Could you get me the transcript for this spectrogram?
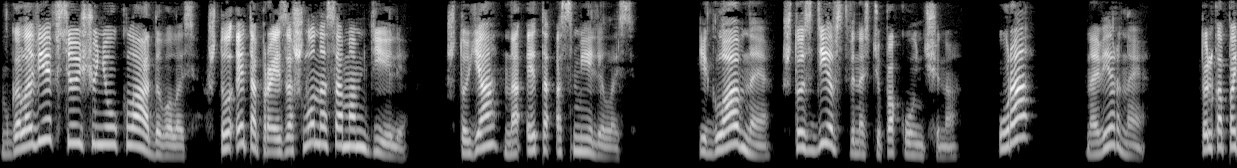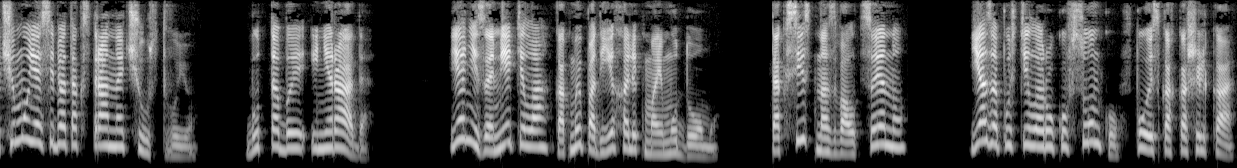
В голове все еще не укладывалось, что это произошло на самом деле, что я на это осмелилась. И главное, что с девственностью покончено. Ура? Наверное. Только почему я себя так странно чувствую? Будто бы и не рада. Я не заметила, как мы подъехали к моему дому. Таксист назвал цену. Я запустила руку в сумку в поисках кошелька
